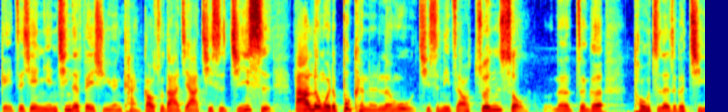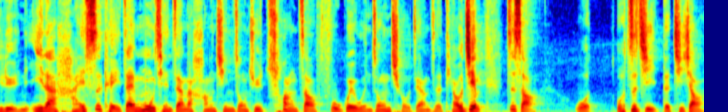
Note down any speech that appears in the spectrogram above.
给这些年轻的飞行员看，告诉大家，其实即使大家认为的不可能任务，其实你只要遵守了整个投资的这个纪律，你依然还是可以在目前这样的行情中去创造富贵稳中求这样子的条件。至少我我自己的绩效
